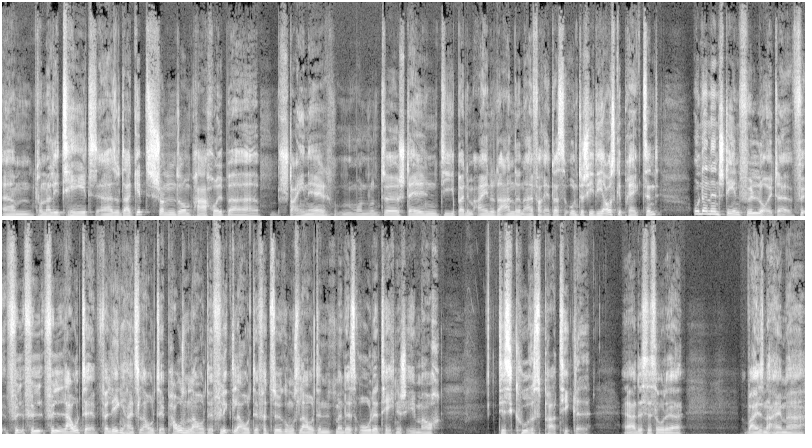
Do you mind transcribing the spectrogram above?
ähm, Tonalität. Also da gibt's schon so ein paar Holpersteine und, und äh, Stellen, die bei dem einen oder anderen einfach etwas unterschiedlich ausgeprägt sind. Und dann entstehen Füllleute, Füll, Füll, Füll, Fülllaute, Verlegenheitslaute, Pausenlaute, Flicklaute, Verzögerungslaute nennt man das oder technisch eben auch Diskurspartikel. Ja, das ist so der Weisenheimer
